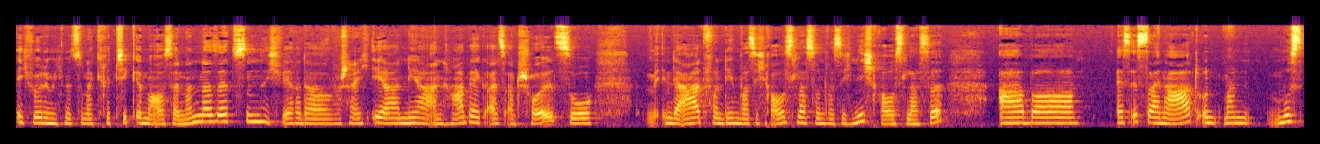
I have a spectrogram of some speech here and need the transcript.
Ich würde mich mit so einer Kritik immer auseinandersetzen. Ich wäre da wahrscheinlich eher näher an Habeck als an Scholz, so in der Art von dem, was ich rauslasse und was ich nicht rauslasse. Aber es ist seine Art und man muss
